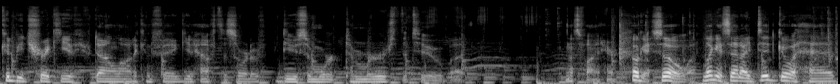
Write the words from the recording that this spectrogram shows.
Could be tricky if you've done a lot of config, you'd have to sort of do some work to merge the two, but that's fine here. Okay, so like I said, I did go ahead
